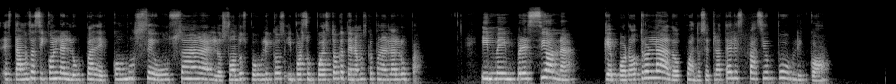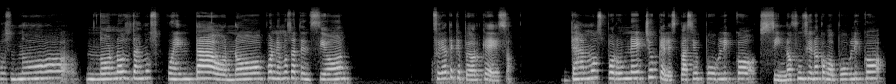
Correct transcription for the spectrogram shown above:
estamos así con la lupa de cómo se usan los fondos públicos y por supuesto que tenemos que poner la lupa. Y me impresiona que por otro lado, cuando se trata del espacio público, pues no, no nos damos cuenta o no ponemos atención. Fíjate que peor que eso damos por un hecho que el espacio público, si no funciona como público,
